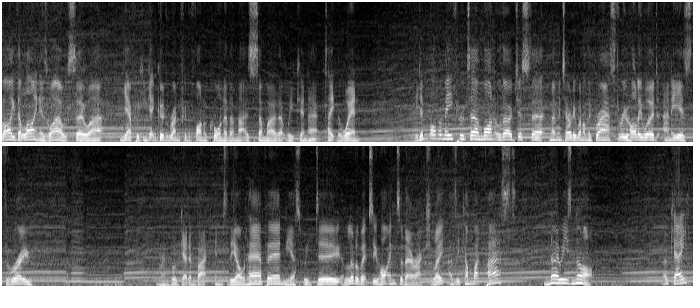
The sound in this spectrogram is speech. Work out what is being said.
by the line as well. So, uh, yeah, if we can get a good run through the final corner, then that is somewhere that we can uh, take the win. He didn't bother me through turn one, although just uh, momentarily went on the grass through Hollywood, and he is through. And we'll get him back into the old hairpin. Yes, we do. A little bit too hot into there, actually. Has he come back past? No, he's not. Okay.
